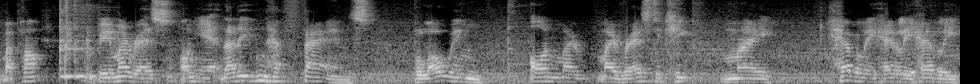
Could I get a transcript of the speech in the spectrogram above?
My pump would be in my res on here, and I didn't have fans blowing on my, my res to keep my heavily, heavily, heavily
